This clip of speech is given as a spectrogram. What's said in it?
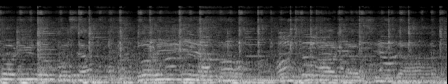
lórí lóko dá lórí ìlànà ojú ọjọ́ sí dáa.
